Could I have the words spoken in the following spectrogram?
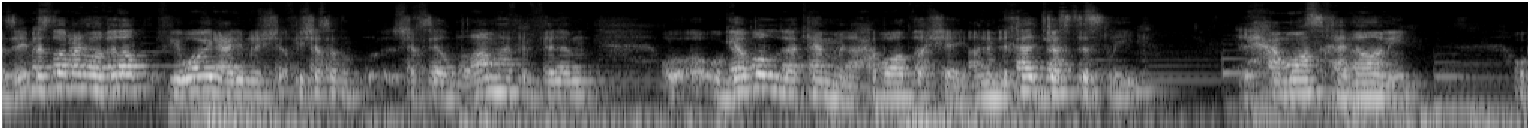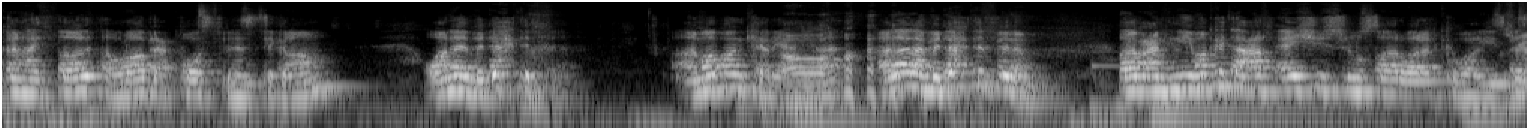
زين بس طبعا هو غلط. في وايد علي من الش... في شخصيات ظلامها في الفيلم. وقبل لا أكمل أحب أوضح شيء. أنا دخلت Justice League الحماس خذاني وكان هاي ثالث أو رابع post في الإنستغرام. وأنا مدحت الفيلم. أنا ما بنكر يعني؟ لا لا مدحت الفيلم. طبعا هني ما كنت أعرف أي شيء شنو صار ورا الكواليس بس؟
